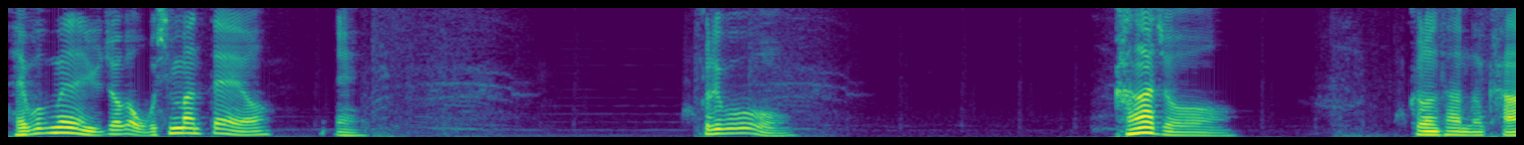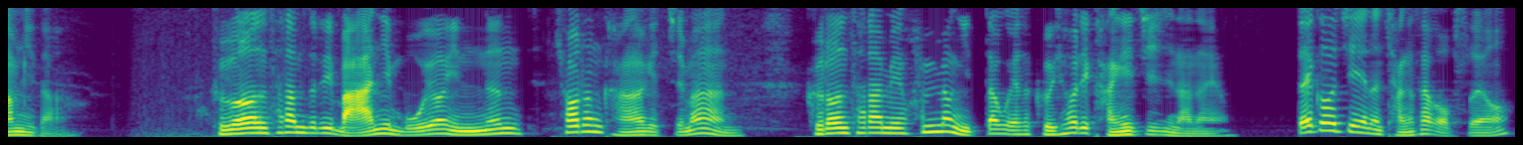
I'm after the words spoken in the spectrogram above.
대부분의 유저가 50만 대예요. 예. 그리고 강하죠. 그런 사람들은 강합니다. 그런 사람들이 많이 모여 있는 혈은 강하겠지만 그런 사람이 한 명 있다고 해서 그 혈이 강해지진 않아요. 떼거지에는 장사가 없어요.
